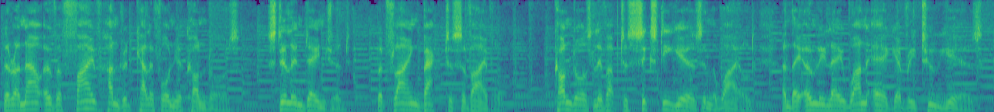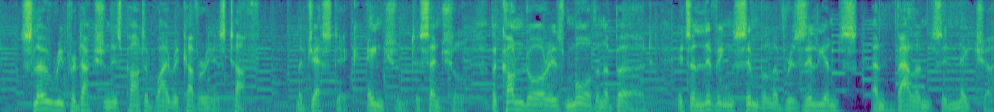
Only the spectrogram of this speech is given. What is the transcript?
there are now over 500 California condors, still endangered, but flying back to survival. Condors live up to 60 years in the wild, and they only lay one egg every two years. Slow reproduction is part of why recovery is tough. Majestic, ancient, essential, the condor is more than a bird. It's a living symbol of resilience and balance in nature.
